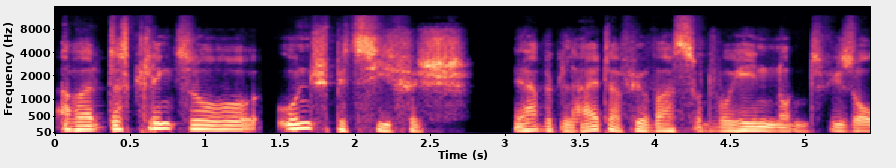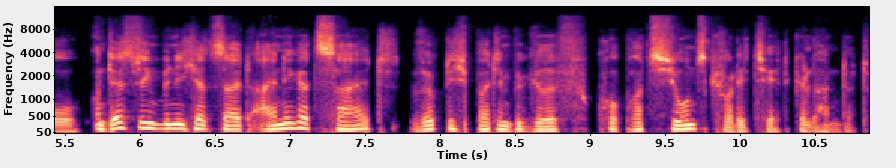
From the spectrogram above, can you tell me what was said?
Aber das klingt so unspezifisch ja, Begleiter für was und wohin und wieso. Und deswegen bin ich jetzt seit einiger Zeit wirklich bei dem Begriff Kooperationsqualität gelandet,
